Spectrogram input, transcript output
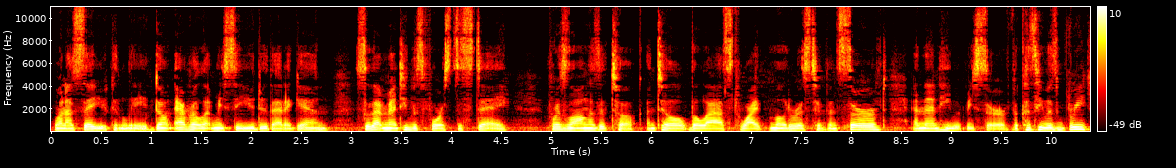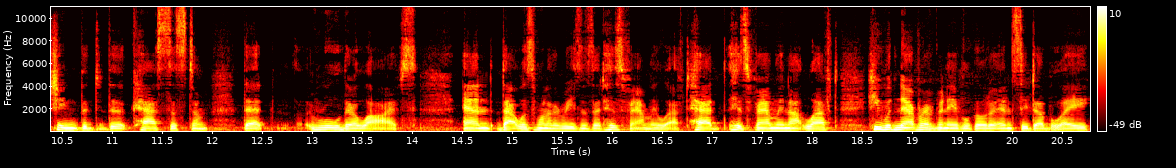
when I say you can leave. Don't ever let me see you do that again. So that meant he was forced to stay for as long as it took until the last white motorist had been served, and then he would be served because he was breaching the, the caste system that ruled their lives. And that was one of the reasons that his family left. Had his family not left, he would never have been able to go to NCAA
